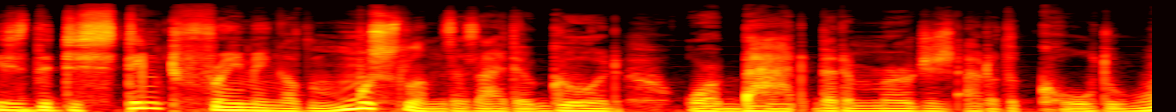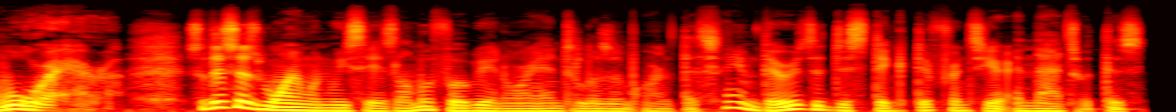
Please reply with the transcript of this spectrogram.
is the distinct framing of Muslims as either good or bad that emerges out of the Cold War era. So, this is why when we say Islamophobia and Orientalism aren't the same, there is a distinct difference here, and that's what this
